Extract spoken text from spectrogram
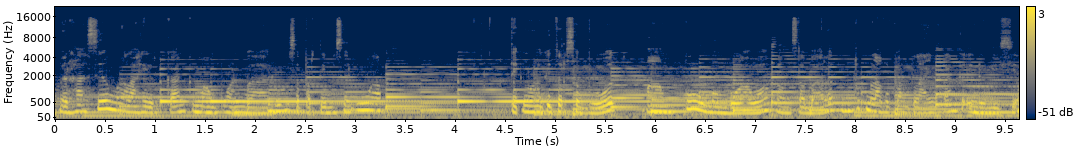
berhasil melahirkan kemampuan baru seperti mesin uap, Teknologi tersebut mampu membawa bangsa barat untuk melakukan pelayaran ke Indonesia.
